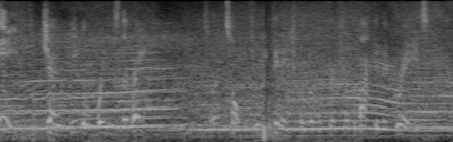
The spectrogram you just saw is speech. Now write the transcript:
if Joe Higham wins the race. So a top three finish for Wilfred from the back of the grid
